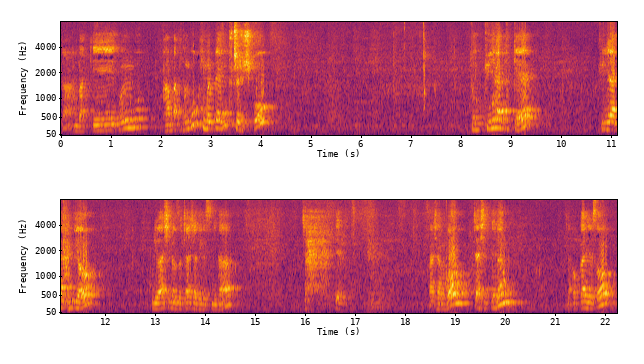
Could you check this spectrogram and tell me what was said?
자, 한 바퀴 돌고 반 바퀴 돌고 힘을 빼고 붙여주시고 두, 균일한 두께, 균일한 간격 고려하시면서 짜셔야 되겠습니다. 자, 예. 다시 한번 짜실 때는 자, 엇갈려서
